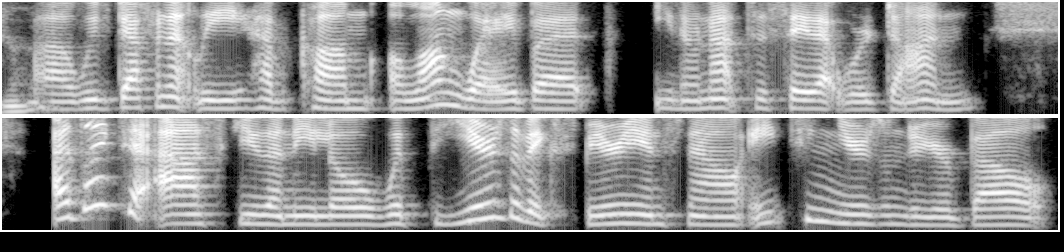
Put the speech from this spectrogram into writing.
mm-hmm. uh, we've definitely have come a long way but you know not to say that we're done i'd like to ask you danilo with years of experience now 18 years under your belt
